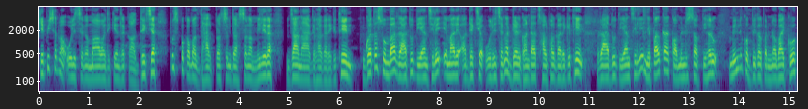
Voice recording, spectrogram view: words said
केपी शर्मा ओलीसँग माओवादी केन्द्रका अध्यक्ष पुष्पकमल दाहाल प्रचण्डसँग मिलेर जान आग्रह गरेकी थिइन्। गत सोमबार राजदूत यान्सीले एमाले अध्यक्ष ओलीसँग डेढ घण्टा छलफल गरेकी थिइन्। राजदूत यान्सीले नेपालका कम्युनिस्ट शक्तिहरू मिल्नुको विकल्प नभएको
